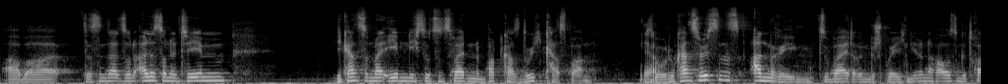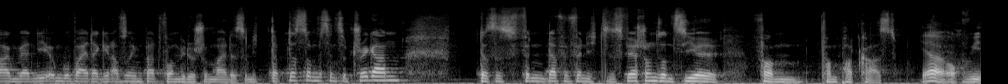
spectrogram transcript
Aber das sind halt so alles so eine Themen, die kannst du mal eben nicht so zu zweit in einem Podcast durchkaspern. Ja. So, du kannst höchstens anregen zu weiteren Gesprächen, die dann nach außen getragen werden, die irgendwo weitergehen auf solchen Plattformen, wie du schon meintest. Und ich glaube, das so ein bisschen zu triggern, das ist, find, dafür finde ich, das wäre schon so ein Ziel vom, vom Podcast. Ja, auch wie,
